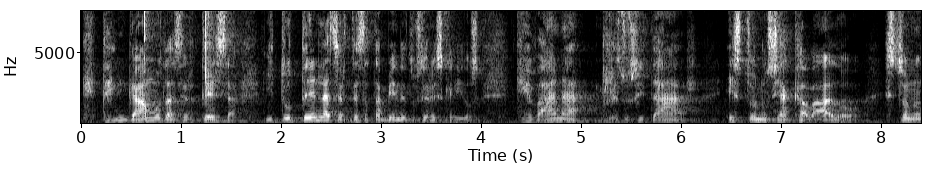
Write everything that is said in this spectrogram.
que tengamos la certeza, y tú ten la certeza también de tus seres queridos, que van a resucitar esto no se ha acabado, esto, no,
